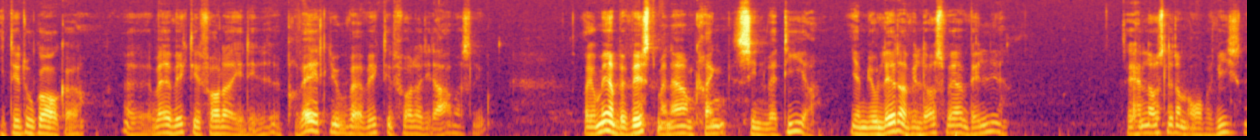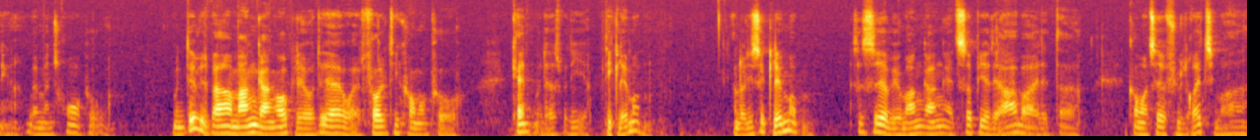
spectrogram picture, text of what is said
i det, du går og gør? Øh, hvad er vigtigt for dig i dit privatliv? Hvad er vigtigt for dig i dit arbejdsliv? Og jo mere bevidst man er omkring sine værdier, jamen jo lettere vil det også være at vælge. Det handler også lidt om overbevisninger, hvad man tror på. Men det vi bare mange gange oplever, det er jo, at folk de kommer på kant med deres værdier. De glemmer dem. Og når de så glemmer dem, så ser vi jo mange gange, at så bliver det arbejde, der kommer til at fylde rigtig meget,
